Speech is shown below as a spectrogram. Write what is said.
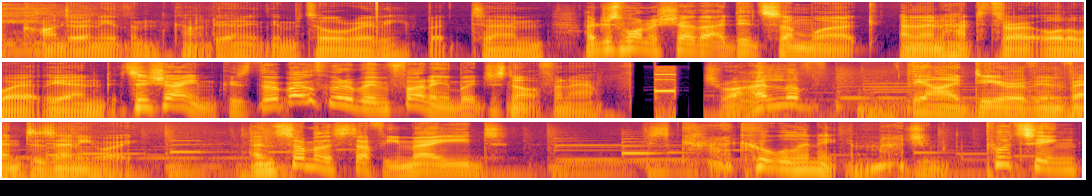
I can't do any of them. Can't do any of them at all, really. But um, I just want to show that I did some work and then had to throw it all away at the end. It's a shame because they both would have been funny, but just not for now. Right? I love the idea of inventors anyway, and some of the stuff he made is kind of cool, isn't it? Imagine putting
